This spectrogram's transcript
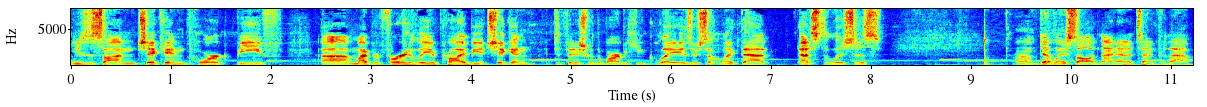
Use this on chicken, pork, beef. Uh, my preferredly would probably be a chicken to finish with a barbecue glaze or something like that. That's delicious. Um, definitely a solid 9 out of 10 for that.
